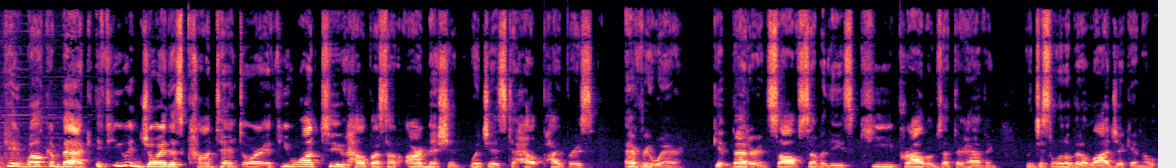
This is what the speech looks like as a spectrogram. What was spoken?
Okay, welcome back. If you enjoy this content or if you want to help us on our mission, which is to help Pipers everywhere get better and solve some of these key problems that they're having with just a little bit of logic and a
